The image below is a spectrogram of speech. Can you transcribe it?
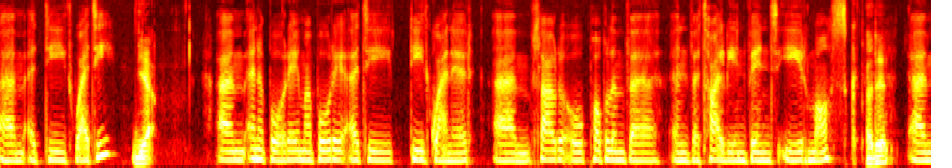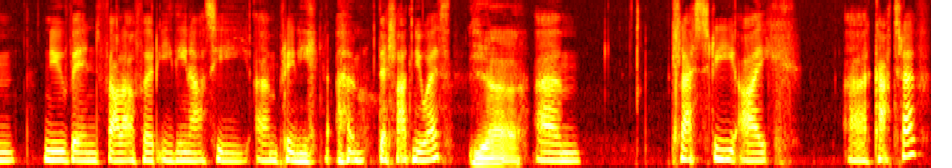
um, y dydd wedi. Ie. Yeah. Um, yn y bore, mae bore ydy dydd Gwener. Um, llawer o pobl yn fy, yn fy teulu yn fynd i'r mosg. Ydyn. Um, nhw fynd fel arfer i ddinas i um, prynu um, dillad niwedd. Ie. Yeah. Um, llestri eich uh, catref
